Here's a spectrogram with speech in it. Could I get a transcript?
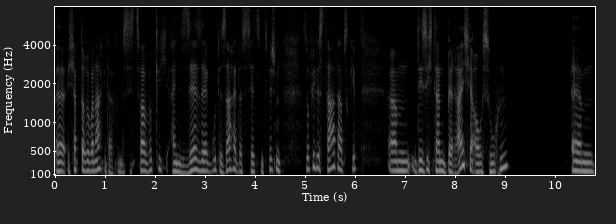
äh, ich hab darüber nachgedacht und es ist zwar wirklich eine sehr, sehr gute Sache, dass es jetzt inzwischen so viele Startups gibt, ähm, die sich dann Bereiche aussuchen, ähm,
